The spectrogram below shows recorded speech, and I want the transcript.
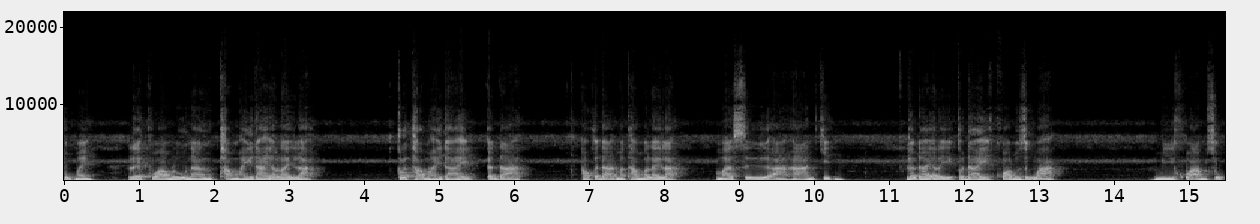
ถูกไหม และความรู้นั้นทำให้ได้อะไรล่ะ ก็ทำให้ได้กระดาษ เอากระดาษมาทำอะไรล่ะ มาซื้ออาหารกิน แล้วได้อะไรก็ได้ความรู้สึกว่า มีความสุข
